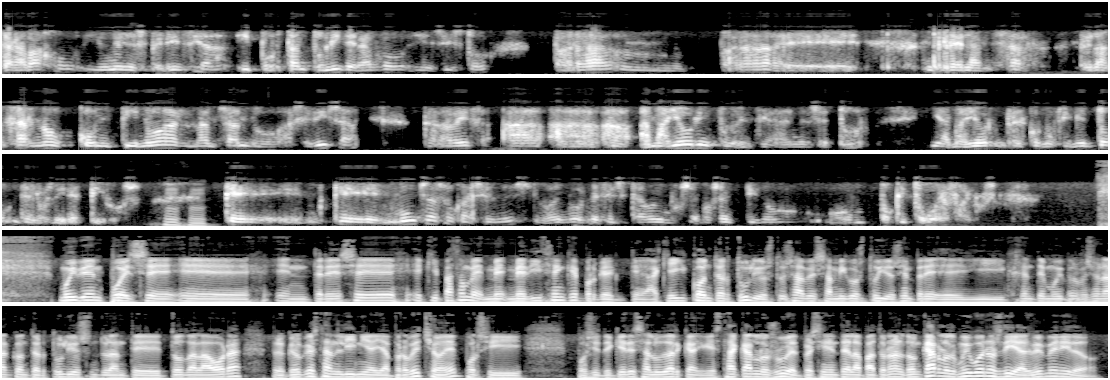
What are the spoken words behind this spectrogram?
trabajo y una experiencia y por tanto liderazgo, insisto, para, mm, para eh, relanzar, relanzar no, continuar lanzando a Sedisa cada vez a, a, mayor influencia en el sector y a mayor reconocimiento de los directivos, que, que en muchas ocasiones lo hemos necesitado y nos hemos sentido un poquito huérfanos. Muy bien, pues eh, eh, entre ese equipazo me, dicen que, porque aquí hay contertulios, tú sabes, amigos tuyos siempre eh, y gente muy profesional contertulios durante toda la hora, pero creo que está en línea y aprovecho, ¿eh? por si, por si te quieres saludar, que está Carlos Rubio, el presidente de la patronal. Don Carlos, muy buenos días, bienvenido.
